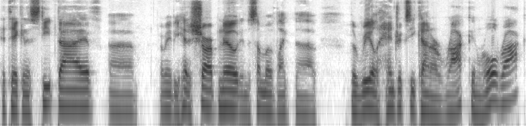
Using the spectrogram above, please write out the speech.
had taken a steep dive, uh, or maybe hit a sharp note into some of like the the real Hendrixy kind of rock and roll rock.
